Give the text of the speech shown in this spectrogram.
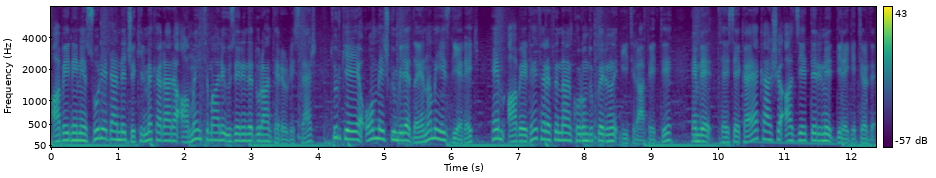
ABD'nin Suriye'den de çekilme kararı alma ihtimali üzerinde duran teröristler, Türkiye'ye 15 gün bile dayanamayız diyerek hem ABD tarafından korunduklarını itiraf etti hem de TSK'ya karşı acziyetlerini dile getirdi.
